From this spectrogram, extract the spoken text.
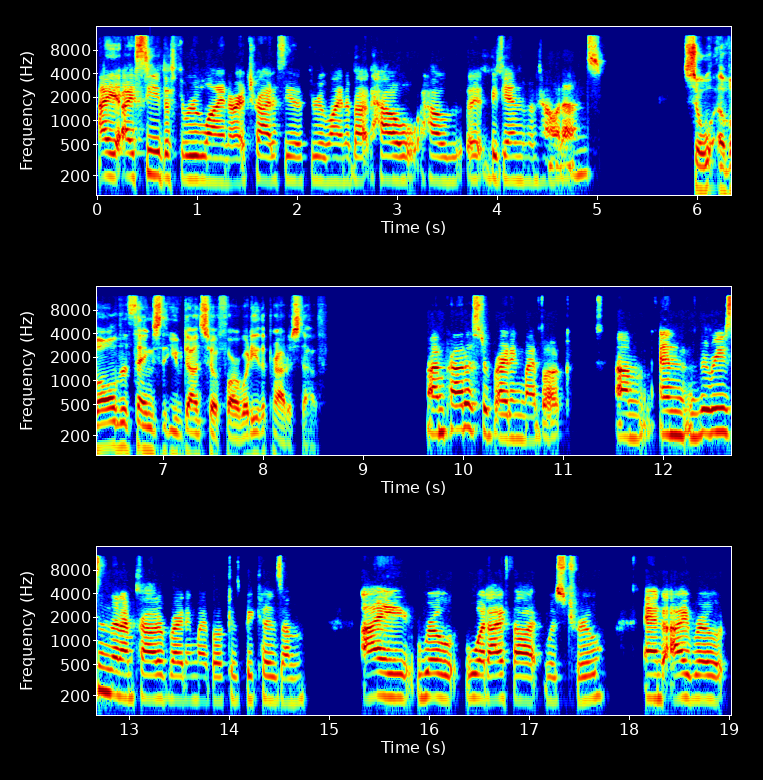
I, I see the through line or I try to see the through line about how how it begins and how it ends. So of all the things that you've done so far, what are you the proudest of? I'm proudest of writing my book. Um, and the reason that I'm proud of writing my book is because um, I wrote what I thought was true. And I wrote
